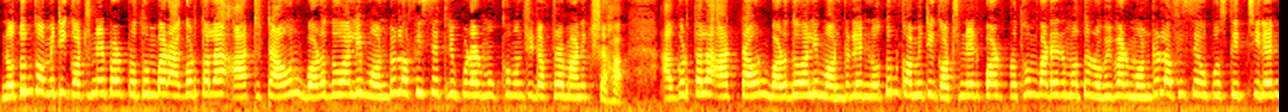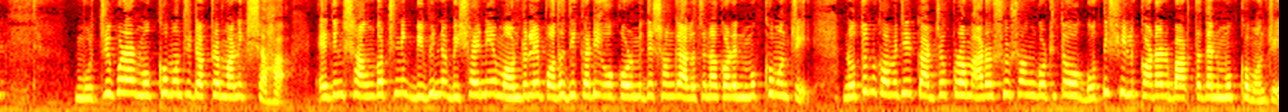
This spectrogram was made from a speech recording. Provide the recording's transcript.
নতুন কমিটি গঠনের পর প্রথমবার আগরতলা আট টাউন, বড়দোয়ালি মণ্ডল অফিসে ত্রিপুরার মুখ্যমন্ত্রী ডক্টর মানিক সাহা। আগরতলা আট টাউন, বড়দোয়ালি মন্ডলের নতুন কমিটি গঠনের পর প্রথমবারের মতো রবিবার মণ্ডল অফিসে উপস্থিত ছিলেন ত্রিপুরার মুখ্যমন্ত্রী ডক্টর মানিক সাহা। এদিন সাংগঠনিক বিভিন্ন বিষয় নিয়ে মণ্ডলের পদাধিকারী ও কর্মীদের সঙ্গে আলোচনা করেন মুখ্যমন্ত্রী। নতুন কমিটির কার্যক্রম আরও সুসংগঠিত ও গতিশীল করার বার্তা দেন মুখ্যমন্ত্রী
